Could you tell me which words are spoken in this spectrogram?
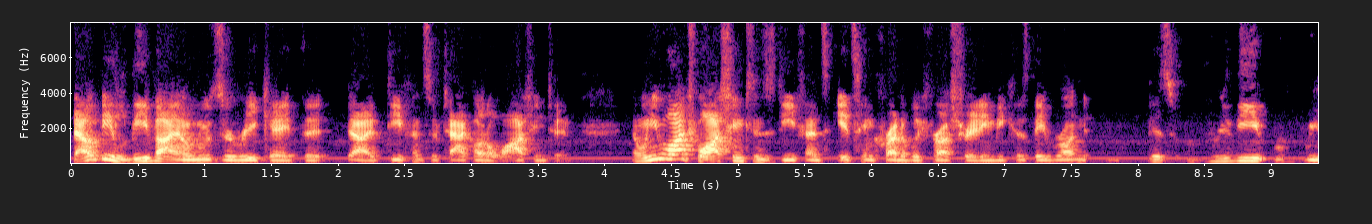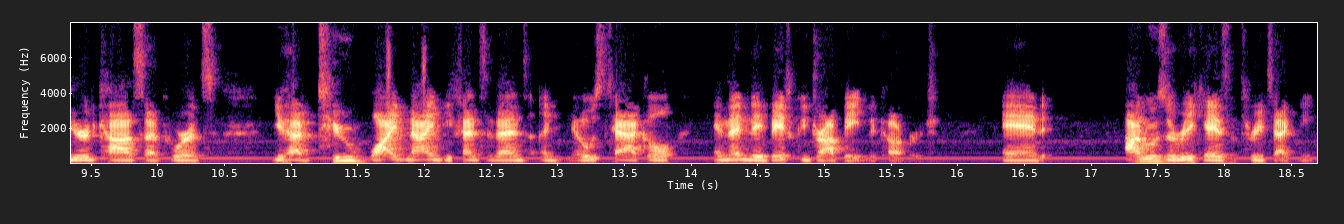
that would be Levi Onwuzurike, the uh, defensive tackle out of Washington. And when you watch Washington's defense, it's incredibly frustrating because they run this really weird concept where it's you have two wide nine defensive ends, a nose tackle, and then they basically drop eight into coverage. And Onwuzurike is a three technique,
